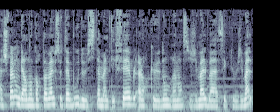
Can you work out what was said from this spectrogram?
À cheval, on garde encore pas mal ce tabou de si t'as mal, t'es faible, alors que non, vraiment, si j'ai mal, bah c'est que j'ai mal.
